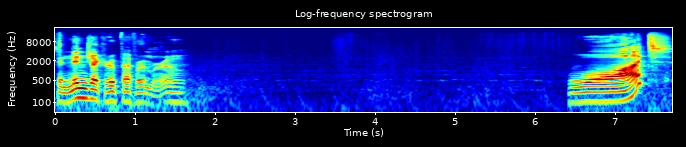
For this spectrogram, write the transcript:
The ninja group of Rimuru. What?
